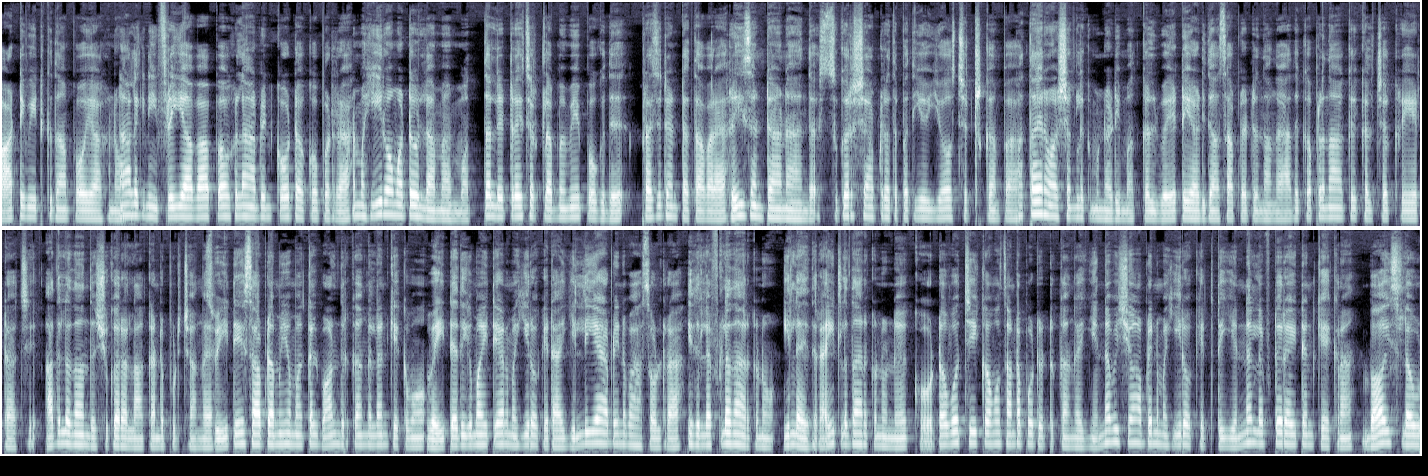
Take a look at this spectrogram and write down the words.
பாட்டி வீட்டுக்கு தான் போயாகணும் நாளைக்கு நீ ஃப்ரீயாவா போகலாம் அப்படின்னு கோட்டோ கூப்பிடுறா. நம்ம ஹீரோ மட்டும் இல்லாமல் மொத்த லிட்ரேச்சர் கிளப்புமே போகுது. பிரசிடென்ட்டை தவிர ரீசெண்டான அந்த சுகர் சாப்பிட்றத பற்றியும் யோசிச்சுட்டு இருக்கேன் பத்தாயிரம் வருஷங்களுக்கு முன்னாடி மக்கள் வேட்டையாடி தான் சாப்பிட்டுட்டு இருந்தாங்க. அதுக்கப்புறம் தான் அக்ரிகல்ச்சர் கிரியேட் ஆச்சு. அதில் தான் அந்த சுகர் எல்லாம் கண்டுபிடிச்சாங்க. ஸ்வீட்டே சாப்பிடாமையும் மக்கள் வாழ்ந்திருக்காங்களான்னு கேட்கவும் வெயிட் அதிகமாயிட்டே நம்ம ஹீரோ கேட்டா இல்லையே அப்படின்னு வா சொல்றா. இது லெஃப்ட்ல தான் இருக்கணும். இல்ல இது ரைட்ல தான் இருக்கணும்னு கோட்டோவோ சீக்காவும் சண்டை போட்டுட்டு இருக்காங்க என்ன விஷயம் அப்படின்னு நம்ம ஹீரோ கேட்டுட்டு என்ன லெஃப்ட் ரைட்னு கேட்கறான் பாய்ஸ் லவ்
